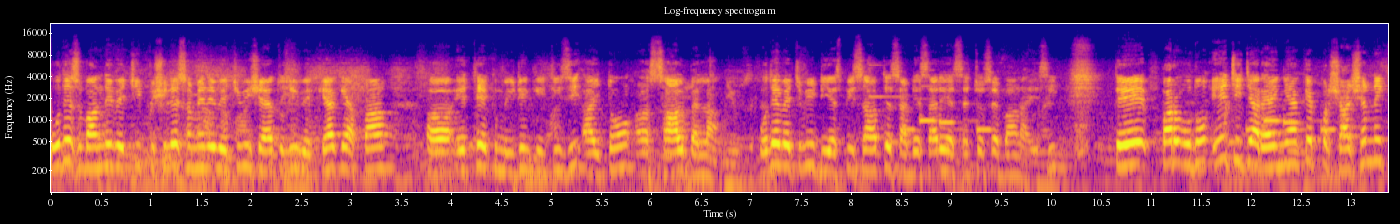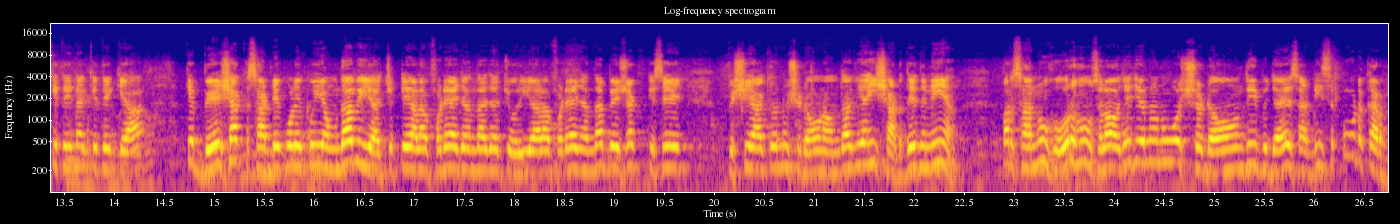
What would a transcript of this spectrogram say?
ਉਹਦੇ ਸਬੰਧ ਦੇ ਵਿੱਚ ਹੀ ਪਿਛਲੇ ਸਮੇਂ ਦੇ ਵਿੱਚ ਵੀ ਸ਼ਾਇਦ ਤੁਸੀਂ ਵੇਖਿਆ ਕਿ ਆਪਾਂ ਇੱਥੇ ਇੱਕ ਮੀਟਿੰਗ ਕੀਤੀ ਸੀ ਅੱਜ ਤੋਂ ਸਾਲ ਪਹਿਲਾਂ। ਉਹਦੇ ਵਿੱਚ ਵੀ ਡੀਐਸਪੀ ਸਾਹਿਬ ਤੇ ਸਾਡੇ ਸਾਰੇ ਐਸਐਚਓ ਸਾਹਿਬਾਨ ਆਏ ਸੀ। ਤੇ ਪਰ ਉਦੋਂ ਇਹ ਚੀਜ਼ਾਂ ਰਹਿ ਗਈਆਂ ਕਿ ਪ੍ਰਸ਼ਾਸਨ ਨੇ ਕਿਤੇ ਨਾ ਕਿਤੇ ਕਿਹਾ ਕਿ ਬੇਸ਼ੱਕ ਸਾਡੇ ਕੋਲੇ ਕੋਈ ਆਉਂਦਾ ਵੀ ਆ, ਚਿੱਟੇ ਵਾਲਾ ਫੜਿਆ ਜਾਂਦਾ ਜਾਂ ਚੋਰੀ ਵਾਲਾ ਫੜਿਆ ਜਾਂਦਾ, ਬੇਸ਼ੱਕ ਕਿਸੇ ਪਿੱਛੇ ਆ ਕੇ ਉਹਨੂੰ ਛਡਾਉਣ ਆਉਂਦਾ ਵੀ ਅਸੀਂ ਛੱਡਦੇ ਤੇ ਨਹੀਂ ਆ ਪਰ ਸਾਨੂੰ ਹੋਰ ਹੌਸਲਾ ਹੋ ਜਾਏ ਜੇ ਉਹਨਾਂ ਨੂੰ ਉਹ ਛਡਾਉਣ ਦੀ ਬਜਾਏ ਸਾਡੀ ਸਪੋਰਟ ਕਰਨ।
